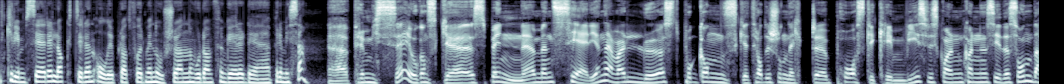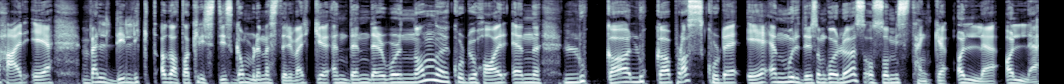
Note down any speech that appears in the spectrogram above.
krimserie lagt til en oljeplattform i Nordsjøen, hvordan fungerer det premisset? Eh, premisset er jo ganske spennende, men serien er vel løst på ganske tradisjonelt eh, påskekrimvis, hvis man kan si det sånn. Det her er veldig likt Agatha Christies gamle mesterverk eh, And Then There Were None, hvor du har en lukk lukka, lukka plass hvor det er en morder som går løs, og så mistenker alle alle.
